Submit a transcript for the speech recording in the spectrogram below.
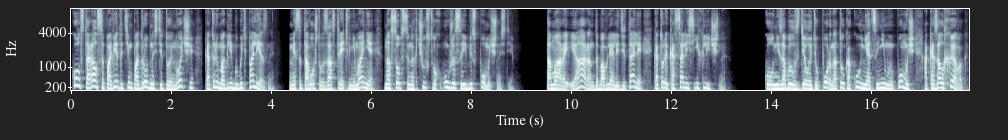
Кол старался поведать им подробности той ночи, которые могли бы быть полезны, вместо того, чтобы заострять внимание на собственных чувствах ужаса и беспомощности. Тамара и Аарон добавляли детали, которые касались их лично. Кол не забыл сделать упор на то, какую неоценимую помощь оказал Хэвок,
